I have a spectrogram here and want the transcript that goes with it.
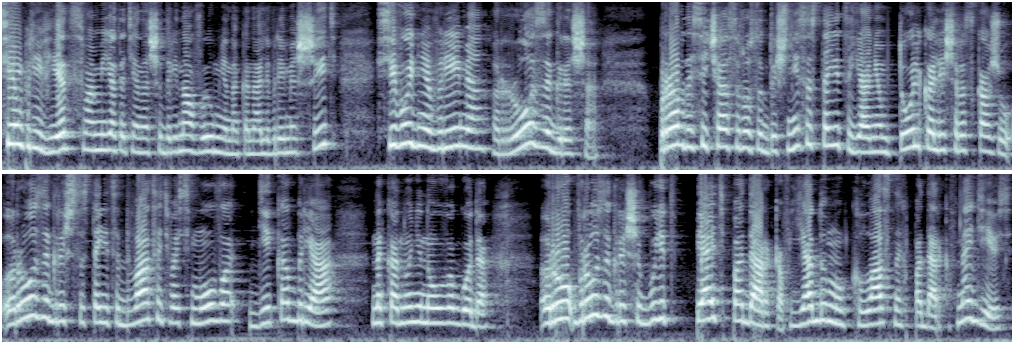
Всем привет! С вами я, Татьяна Шадрина, вы у меня на канале Время шить. Сегодня время розыгрыша. Правда, сейчас розыгрыш не состоится, я о нем только лишь расскажу. Розыгрыш состоится 28 декабря, накануне Нового года. В розыгрыше будет 5 подарков, я думаю, классных подарков, надеюсь.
